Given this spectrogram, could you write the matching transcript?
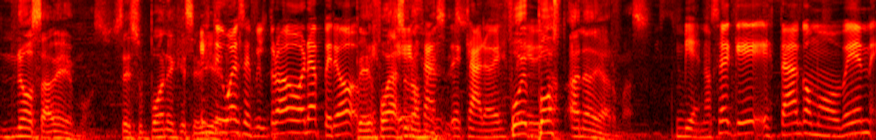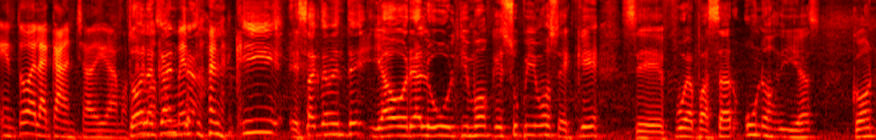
No sabemos. Se supone que se Esto vieron. igual se filtró ahora, pero... Pero fue hace es unos meses. Claro, es Fue previo. post Ana de Armas. Bien, o sea que está como ven en toda la cancha, digamos. Toda la, cancha, toda la cancha. Y exactamente, y ahora lo último que supimos es que se fue a pasar unos días con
